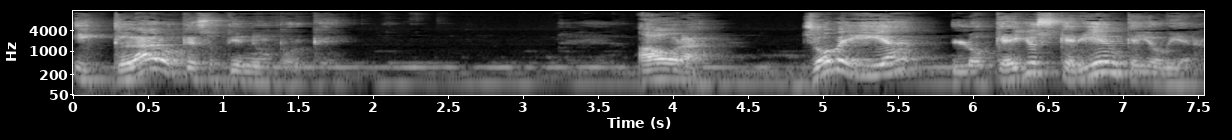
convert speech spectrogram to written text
Y claro que eso tiene un porqué. Ahora, yo veía lo que ellos querían que yo viera.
